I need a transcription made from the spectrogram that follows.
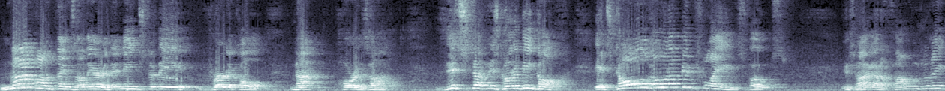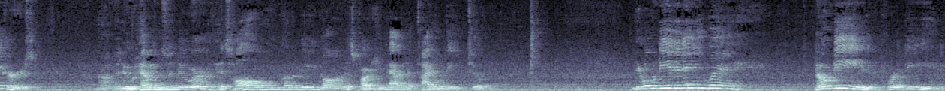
not on things on the earth. It needs to be vertical, not horizontal. This stuff is going to be gone. It's all going up in flames, folks. You say, I got a thousand acres. The new heavens and new earth. It's all going to be gone as far as you having a title deed to it. You won't need it anyway. No need for a deed.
